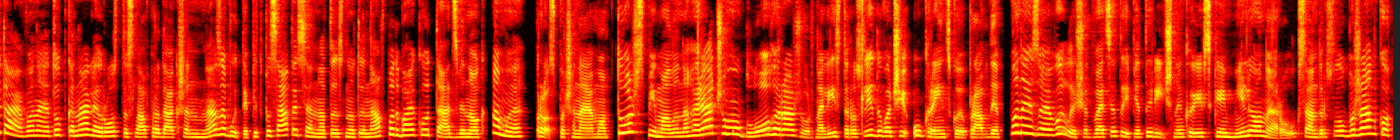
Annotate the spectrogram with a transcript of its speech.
Вітаю! Ви на ютуб каналі Ростислав Продакшн. Не забудьте підписатися, натиснути на вподобайку та дзвінок. А ми розпочинаємо. Тож спіймали на гарячому блогера, журналісти, розслідувачі української правди. Вони заявили, що 25-річний київський мільйонер Олександр Слобоженко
